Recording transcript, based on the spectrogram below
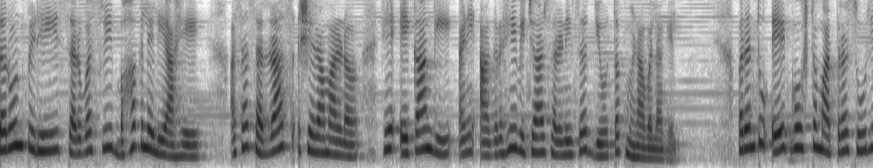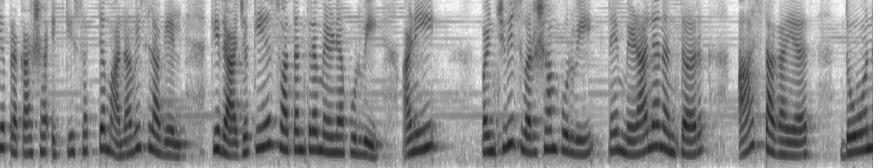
तरुण पिढी सर्वस्वी बहकलेली आहे असा सर्रास शेरा मारणं हे एकांगी आणि आग्रही विचारसरणीचं द्योतक म्हणावं लागेल. परंतु एक गोष्ट मात्र सूर्यप्रकाशा इतकी सत्य मानावीच लागेल की राजकीय स्वातंत्र्य मिळण्यापूर्वी आणि पंचवीस वर्षांपूर्वी ते मिळाल्यानंतर आज तागायत दोन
